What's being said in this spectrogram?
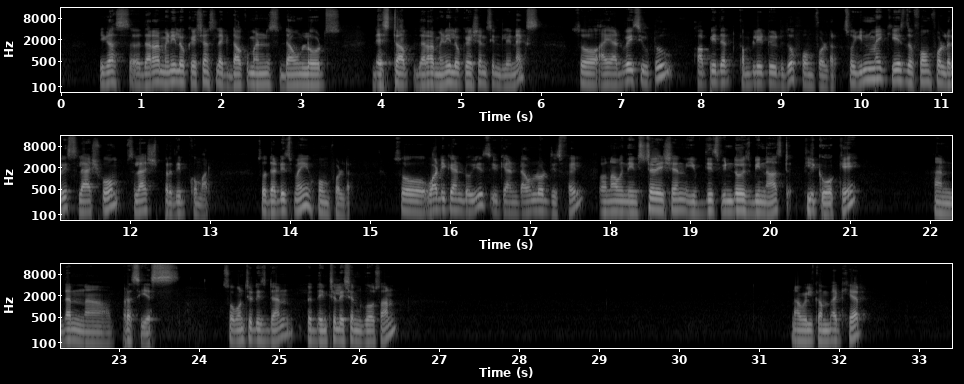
because uh, there are many locations like documents, downloads, desktop. There are many locations in Linux. So I advise you to copy that completely to the home folder. So in my case, the home folder is slash home slash Pradeep Kumar. So that is my home folder. So what you can do is you can download this file. So now in the installation, if this window is been asked, click OK and then uh, press yes. So once it is done, let the installation goes on. Now we'll come back here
